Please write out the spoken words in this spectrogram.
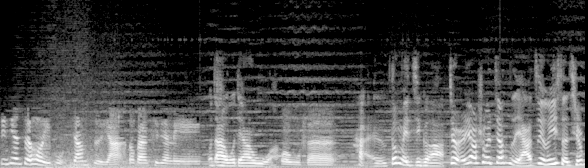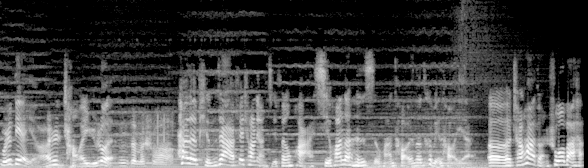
今天最后一部《姜子牙》，豆瓣七点零。我打五点五。我五分。嗨，都没及格啊！就是要说姜子牙最有意思的，其实不是电影，而是场外舆论。你怎么说？他的评价非常两极分化，喜欢的很喜欢，讨厌的特别讨厌。呃，长话短说吧，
